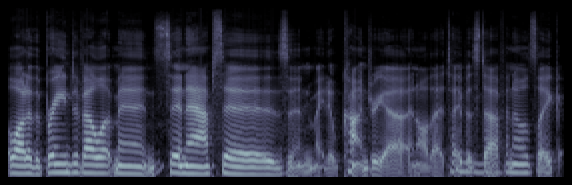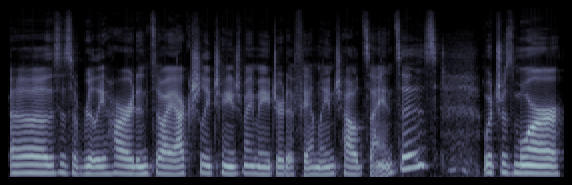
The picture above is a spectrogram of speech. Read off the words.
a lot of the brain development and synapses and mitochondria and all that type of mm-hmm. stuff and i was like oh this is really hard and so i actually changed my major to family and child sciences mm. which was more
